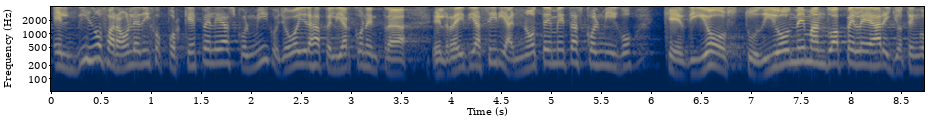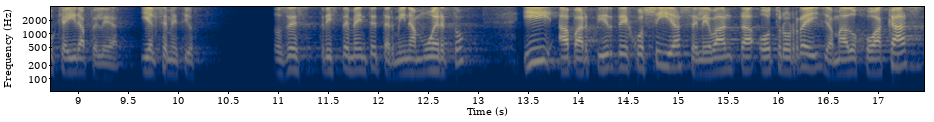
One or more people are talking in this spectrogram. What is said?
el mismo faraón le dijo, ¿por qué peleas conmigo? Yo voy a ir a pelear con el rey de Asiria. No te metas conmigo, que Dios, tu Dios me mandó a pelear y yo tengo que ir a pelear. Y él se metió. Entonces, tristemente, termina muerto. Y a partir de Josías se levanta otro rey llamado Joacás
